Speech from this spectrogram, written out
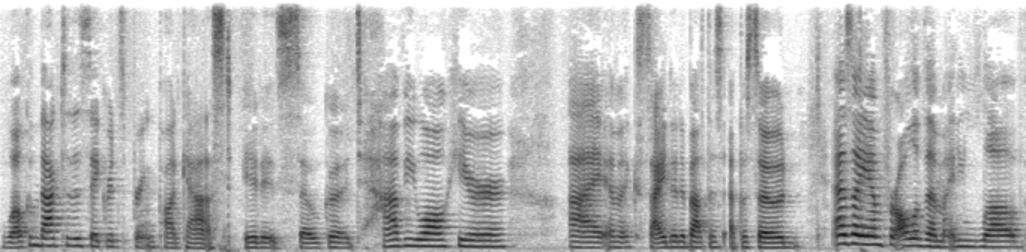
Welcome back to the Sacred Spring podcast. It is so good to have you all here. I am excited about this episode, as I am for all of them. I love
